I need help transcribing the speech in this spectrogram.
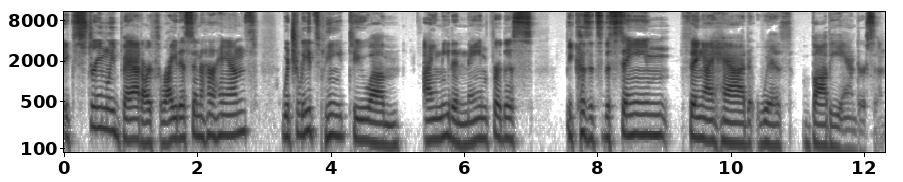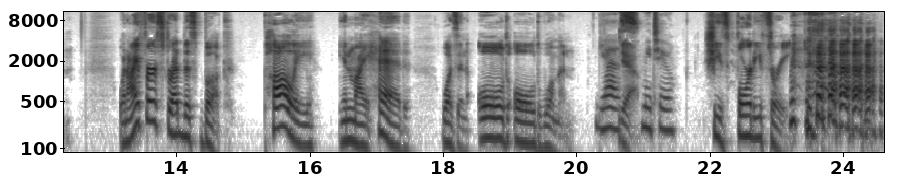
extremely bad arthritis in her hands, which leads me to um I need a name for this because it's the same thing I had with Bobbi Anderson. When I first read this book, Polly in my head was an old old woman. Yes, Yeah. me too. She's 43. that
